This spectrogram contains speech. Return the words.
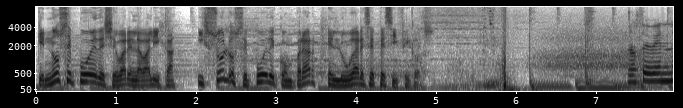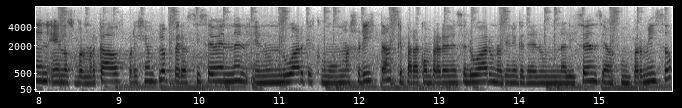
que no se puede llevar en la valija y solo se puede comprar en lugares específicos. No se venden en los supermercados, por ejemplo, pero sí se venden en un lugar que es como un mayorista, que para comprar en ese lugar uno tiene que tener una licencia, un permiso,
